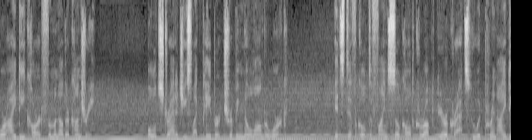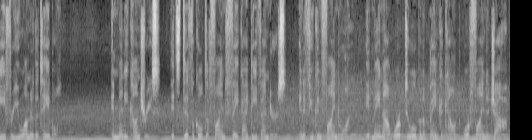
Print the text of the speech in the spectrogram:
or ID card from another country. Old strategies like paper tripping no longer work, it's difficult to find so-called corrupt bureaucrats who would print ID for you under the table. In many countries, it's difficult to find fake ID vendors, and if you can find one, it may not work to open a bank account or find a job.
